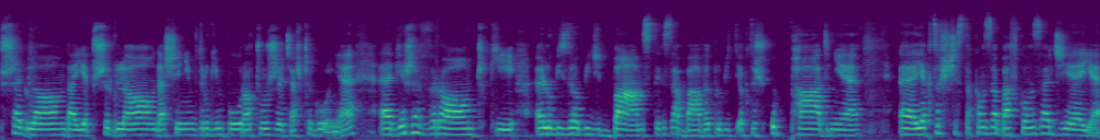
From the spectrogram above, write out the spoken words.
Przegląda je, przygląda się nim w drugim półroczu życia szczególnie, e, bierze w rączki, e, lubi zrobić bam z tych zabawek, lubi jak ktoś upadnie, E, jak coś się z taką zabawką zadzieje.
